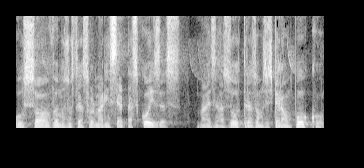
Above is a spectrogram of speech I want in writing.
ou só vamos nos transformar em certas coisas, mas nas outras vamos esperar um pouco,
